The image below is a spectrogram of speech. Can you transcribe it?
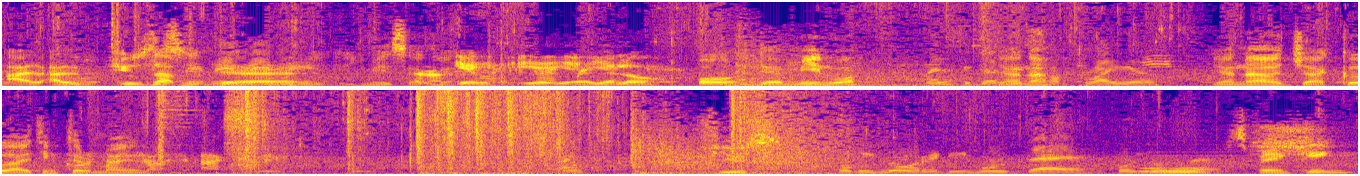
I'll, I'll Oh, fuse up the. Give me a second. Okay, yeah, yeah, yellow. Oh, their main one. Man, they got Iana? the shock wire. Iana, Jackal, I think thermite. Fuse. So we know already who's there. Go Ooh, there. spanking.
